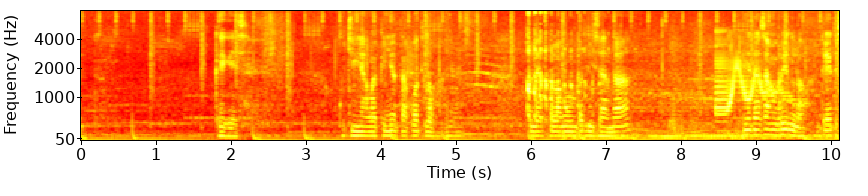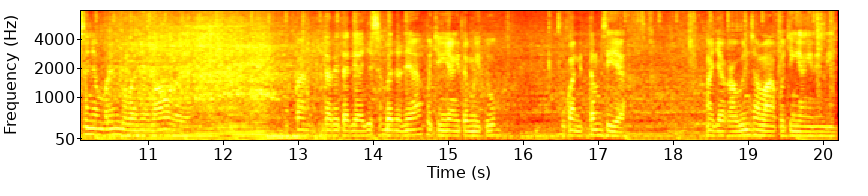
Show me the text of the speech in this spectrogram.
Lihat. Oke guys. Kucing yang lakinya takut loh ya. Lihat kalau ngumpet di sana. Kita samperin loh. Dia itu nyamperin bukannya mau loh ya. Bukan dari tadi aja sebenarnya kucing yang hitam itu bukan hitam sih ya. Ngajak kawin sama kucing yang ini nih.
